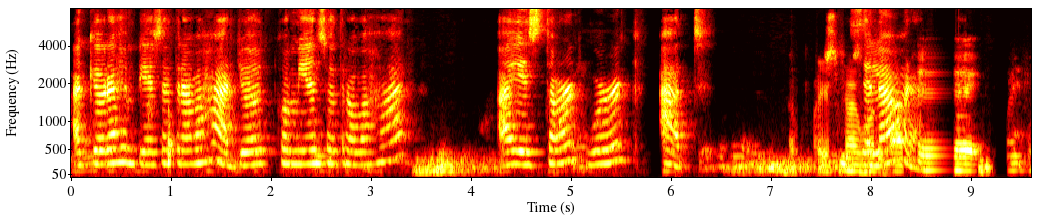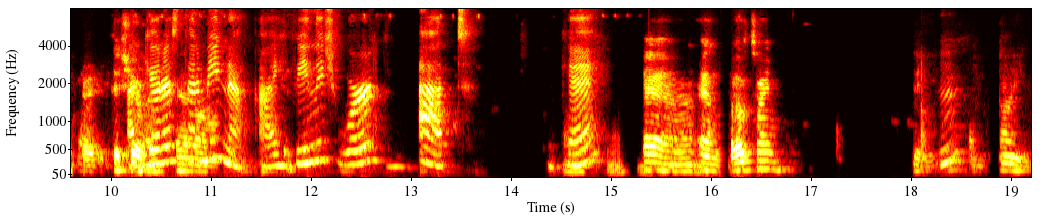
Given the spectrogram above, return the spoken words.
¿A qué horas empieza a trabajar? Yo comienzo a trabajar. I start work at. I start Dice work la at- hora. Okay, ¿A qué horas uh, termina? I finish work at. Okay. And, and bedtime. the- Hmm? on time.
